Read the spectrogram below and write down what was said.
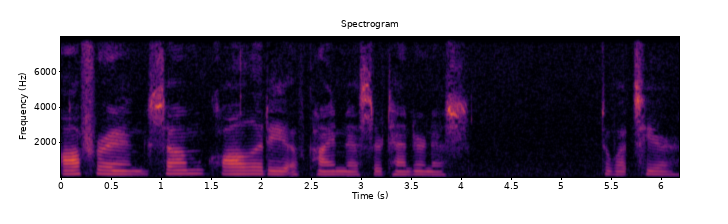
offering some quality of kindness or tenderness to what's here.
